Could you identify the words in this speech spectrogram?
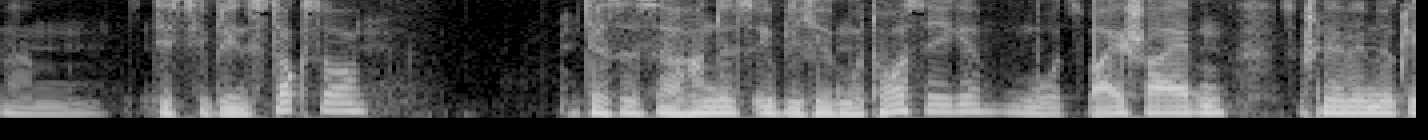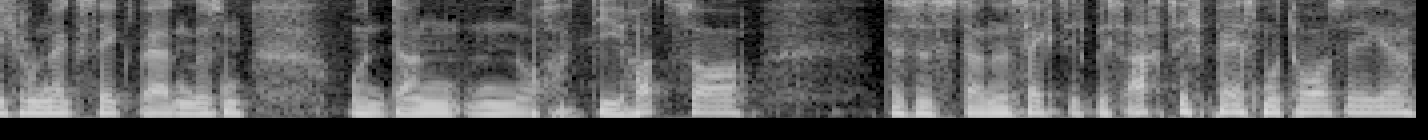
ähm, Disziplin Stocksaw, das ist eine handelsübliche Motorsäge, wo zwei Scheiben so schnell wie möglich runtergesägt werden müssen. Und dann noch die Hot Saw. Das ist dann eine 60 bis 80 PS Motorsäge,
